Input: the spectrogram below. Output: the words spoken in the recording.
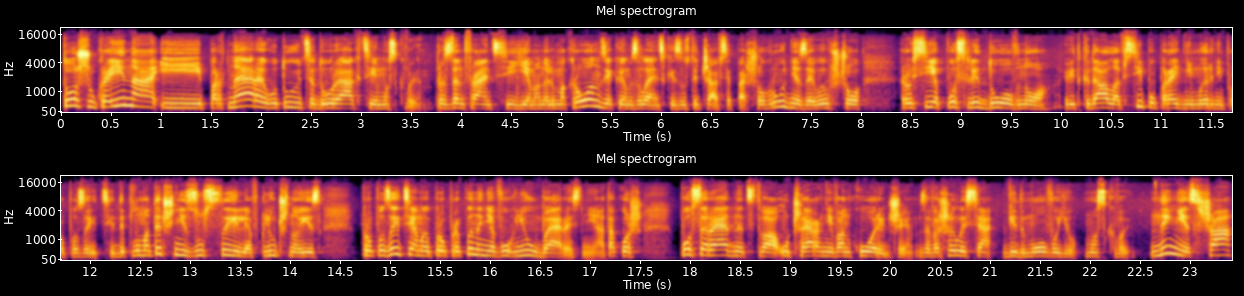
Тож Україна і партнери готуються до реакції Москви. Президент Франції Еммануель Макрон, з яким Зеленський зустрічався 1 грудня, заявив, що Росія послідовно відкидала всі попередні мирні пропозиції, дипломатичні зусилля, включно із пропозиціями про припинення вогню у березні, а також посередництва у червні в Анкоріджі, завершилися відмовою Москви. Нині США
